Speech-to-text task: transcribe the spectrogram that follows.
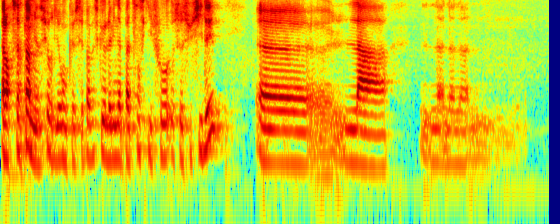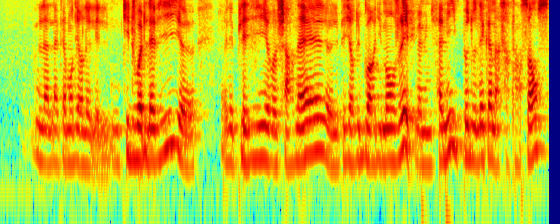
Alors certains, bien sûr, diront que c'est pas parce que la vie n'a pas de sens qu'il faut se suicider. la, la, comment dire, les, petites joies de la vie, euh, les plaisirs charnels, les plaisirs du boire et du manger, et puis même une famille peut donner quand même un certain sens.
